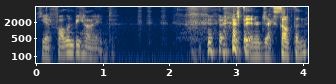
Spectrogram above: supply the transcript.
he had fallen behind. I have to interject something.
